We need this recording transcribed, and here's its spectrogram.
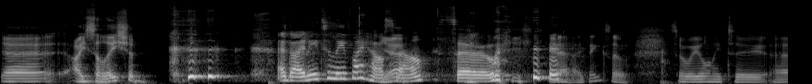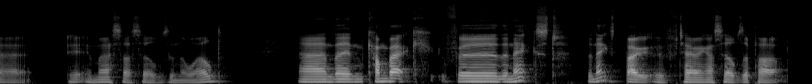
uh, isolation. and I need to leave my house yeah. now. So yeah, I think so. So we all need to uh, immerse ourselves in the world, and then come back for the next the next bout of tearing ourselves apart.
